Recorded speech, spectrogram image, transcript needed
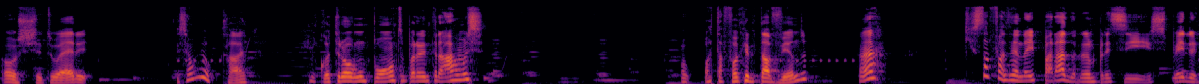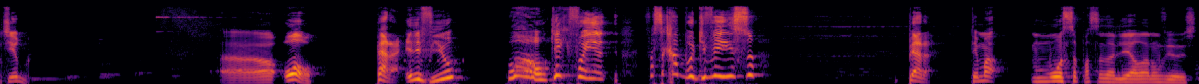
Oh, shit, o Eri... Esse é um yokai. Encontrou algum ponto para entrarmos? What the fuck, ele tá vendo? Hã? O que você tá fazendo aí parado olhando pra esse espelho antigo? Uh, oh! Pera, ele viu? Uou, o que que foi? Você acabou de ver isso? Pera, tem uma moça passando ali, ela não viu isso.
